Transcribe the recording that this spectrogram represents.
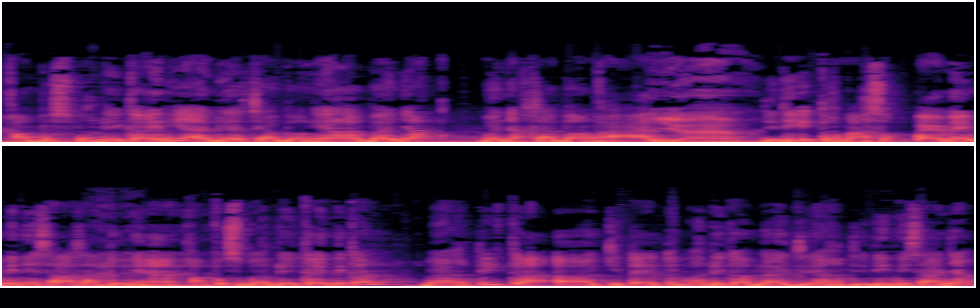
Kampus Merdeka ini ada cabangnya banyak, banyak cabang kan. Iya. Jadi termasuk PMM ini salah satunya. Kampus Merdeka ini kan berarti eh, kita itu merdeka belajar. Jadi misalnya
